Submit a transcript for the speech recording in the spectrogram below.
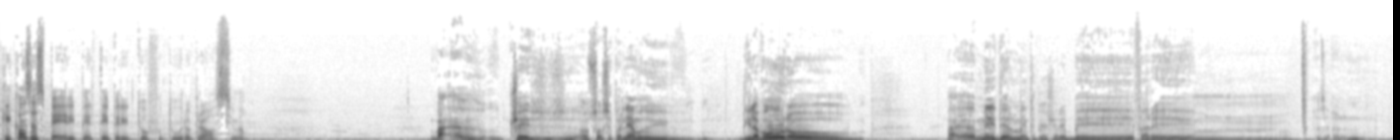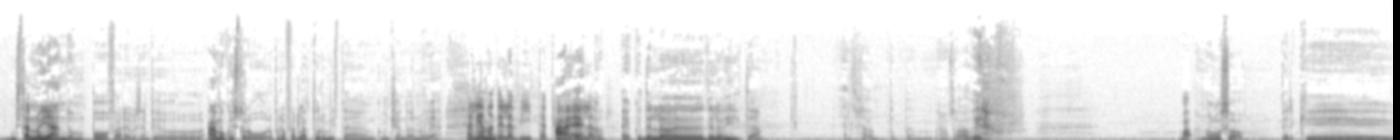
Che cosa speri per te per il tuo futuro prossimo? Ma eh, cioè, non so, se parliamo di, di lavoro, ma a me idealmente piacerebbe fare. mm, mi sta annoiando un po' fare, per esempio, amo questo lavoro, però fare l'attore mi sta cominciando a annoiare. Parliamo della vita più Ah, che del ecco, lavoro. ecco, della, della vita. Eh, Non so, non so, avere... Bah, non lo so, perché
